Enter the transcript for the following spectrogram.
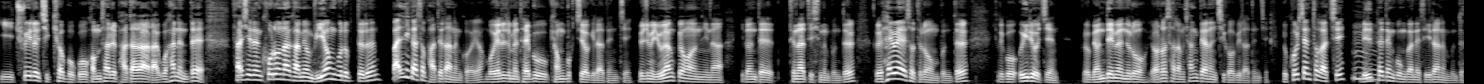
이 추이를 지켜보고 검사를 받아라라고 하는데 사실은 코로나 감염 위험 그룹들은 빨리 가서 받으라는 거예요. 뭐 예를 들면 대부 경북 지역이라든지 요즘에 요양병원이나 이런 데 드나드시는 분들, 그리고 해외에서 들어온 분들, 그리고 의료진, 그리고 면대면으로 여러 사람 상대하는 직업이라든지 콜센터 같이 음. 밀폐된 공간에서 일하는 분들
